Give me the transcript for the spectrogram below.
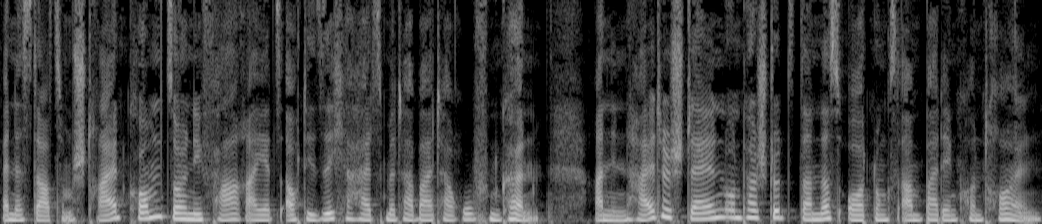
Wenn es da zum Streit kommt, sollen die Fahrer jetzt auch die Sicherheitsmitarbeiter rufen können. An den Haltestellen unterstützt dann das Ordnungsamt bei den Kontrollen.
